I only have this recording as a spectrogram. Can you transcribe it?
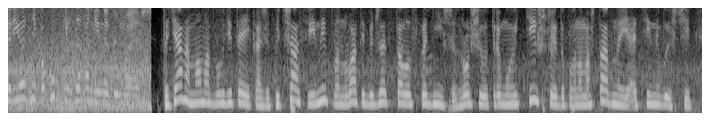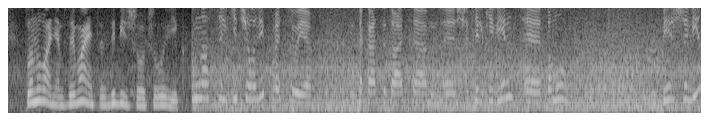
серйозні покупки взагалі не думаєш. Тетяна, мама двох дітей, каже, під час війни планувати бюджет стало складніше. Гроші отримують ті, що й до повномасштабної, а ціни вищі. Плануванням займається здебільшого чоловік. У нас тільки чоловік працює. Така ситуація, е, що тільки він, е, тому більше він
